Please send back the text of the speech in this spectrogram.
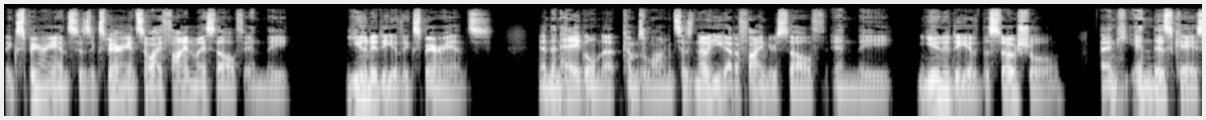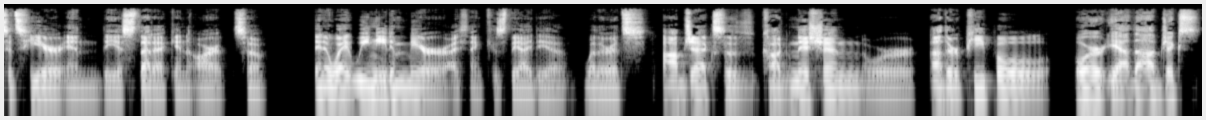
Experience is experience. So I find myself in the unity of experience. And then Hegel comes along and says, no, you got to find yourself in the unity of the social. And in this case, it's here in the aesthetic in art. So in a way, we need a mirror, I think, is the idea, whether it's objects of cognition or other people. Or, yeah, the objects,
